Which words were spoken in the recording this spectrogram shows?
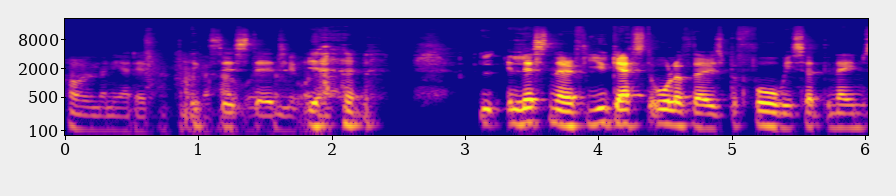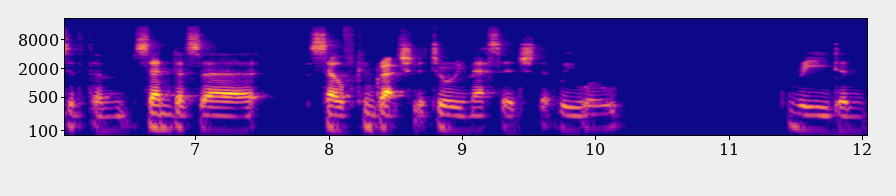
However many I did. I can't remember how existed. it was. Yeah. Listener, if you guessed all of those before we said the names of them, send us a self congratulatory message that we will read and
